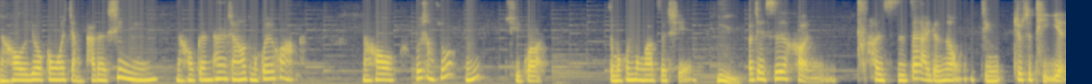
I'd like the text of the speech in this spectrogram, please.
然后又跟我讲他的姓名，然后跟他想要怎么规划，然后我就想说，嗯，奇怪，怎么会梦到这些？嗯。而且是很很实在的那种经，就是体验。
